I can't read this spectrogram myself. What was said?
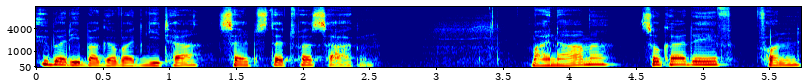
über die Bhagavad Gita selbst etwas sagen. Mein Name Sukadev von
